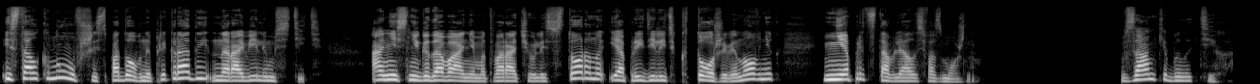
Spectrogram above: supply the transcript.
и, столкнувшись с подобной преградой, норовили мстить. Они с негодованием отворачивались в сторону, и определить, кто же виновник, не представлялось возможным. В замке было тихо.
